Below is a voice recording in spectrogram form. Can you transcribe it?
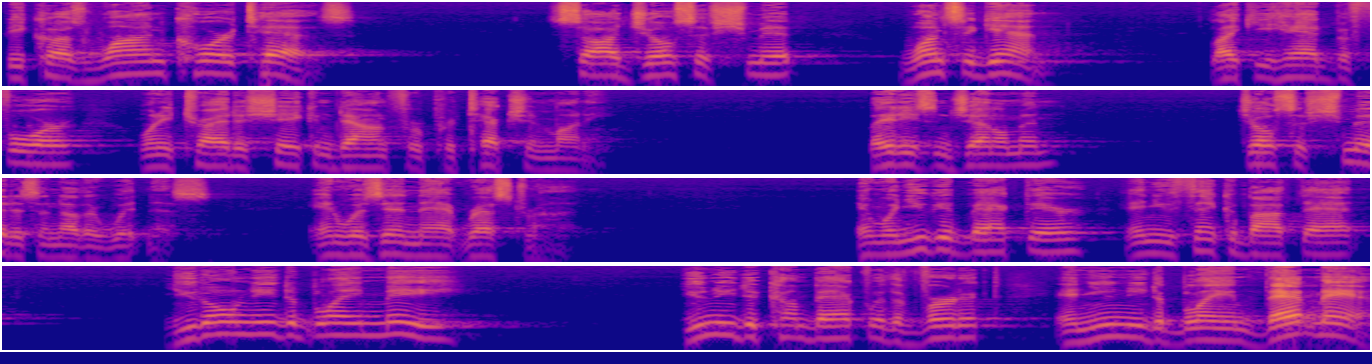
because Juan Cortez saw Joseph Schmidt once again, like he had before when he tried to shake him down for protection money. Ladies and gentlemen, Joseph Schmidt is another witness and was in that restaurant. And when you get back there and you think about that, you don't need to blame me. You need to come back with a verdict and you need to blame that man,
